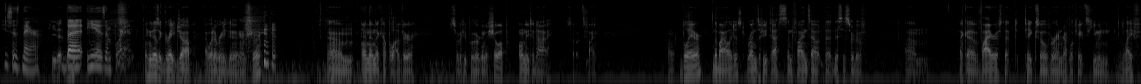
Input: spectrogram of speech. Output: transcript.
He's just there, He does, but he is important. and he does a great job at whatever he's doing, I'm sure. um, and then a couple other sort of people who are going to show up only to die, so it's fine. Uh, Blair, the biologist, runs a few tests and finds out that this is sort of um, like a virus that t- takes over and replicates human life.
